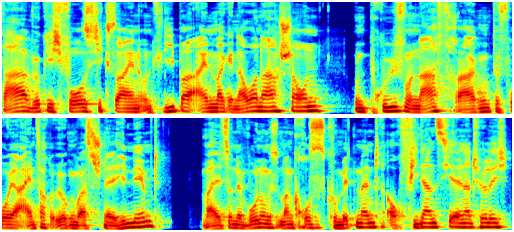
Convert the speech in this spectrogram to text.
da wirklich vorsichtig sein und lieber einmal genauer nachschauen und prüfen und nachfragen, bevor ihr einfach irgendwas schnell hinnehmt. Weil so eine Wohnung ist immer ein großes Commitment, auch finanziell natürlich.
